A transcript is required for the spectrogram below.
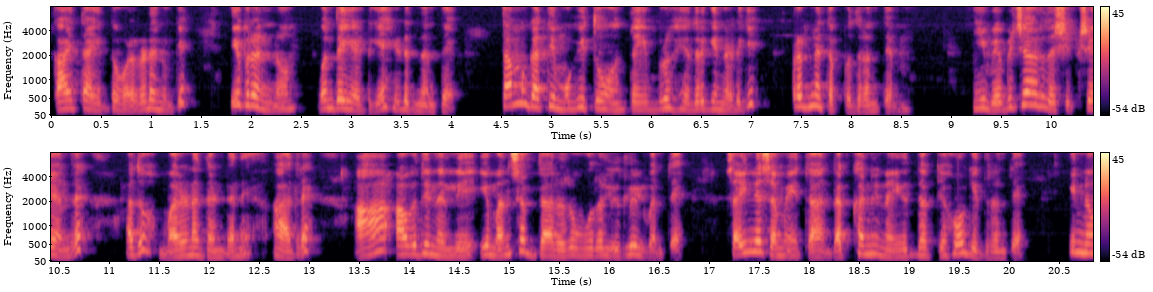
ಕಾಯ್ತಾ ಇದ್ದ ಒಳಗಡೆ ನುಗ್ಗಿ ಇಬ್ಬರನ್ನು ಒಂದೇ ಏಟಿಗೆ ಹಿಡಿದ್ನಂತೆ. ತಮ್ಮ ಗತಿ ಮುಗೀತು ಅಂತ ಇಬ್ರು ಹೆದರಿಗೆ ನಡುಗಿ ಪ್ರಜ್ಞೆ ತಪ್ಪಿದ್ರಂತೆ. ಈ ವ್ಯಭಿಚಾರದ ಶಿಕ್ಷೆ ಅಂದ್ರೆ ಅದು ಮರಣದಂಡನೆ. ಆದ್ರೆ ಆ ಅವಧಿನಲ್ಲಿ ಈ ಮನ್ಸಬ್ದಾರರು ಊರಲ್ಲಿರ್ಲಿಲ್ವಂತೆ. ಸೈನ್ಯ ಸಮೇತ ದಕ್ಕನ್ನಿನ ಯುದ್ಧಕ್ಕೆ ಹೋಗಿದ್ರಂತೆ. ಇನ್ನು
